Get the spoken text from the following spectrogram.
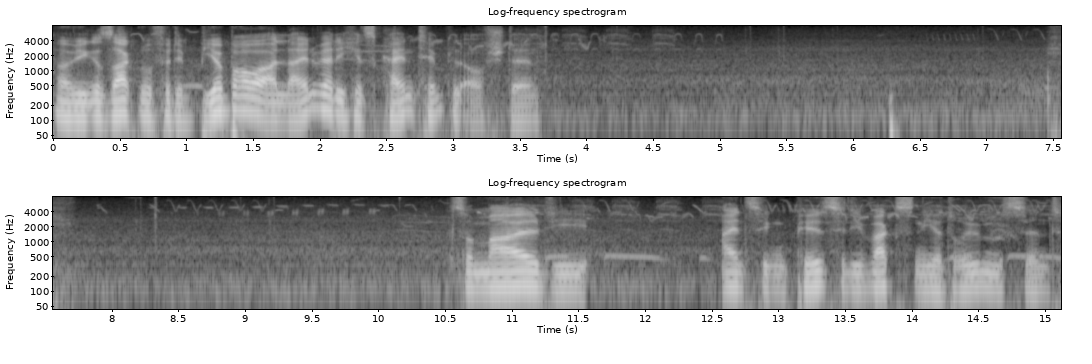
Aber wie gesagt, nur für den Bierbrauer allein werde ich jetzt keinen Tempel aufstellen. Zumal die einzigen Pilze, die wachsen, hier drüben sind.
